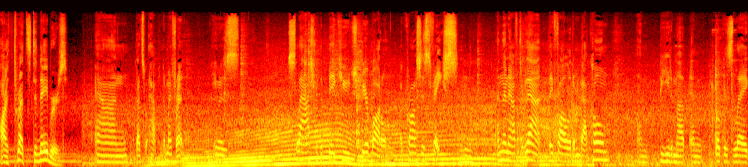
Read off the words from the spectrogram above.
are threats to neighbors. And that's what happened to my friend. He was slashed with a big, huge beer bottle across his face. Mm-hmm. And then after that, they followed him back home and beat him up and broke his leg.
